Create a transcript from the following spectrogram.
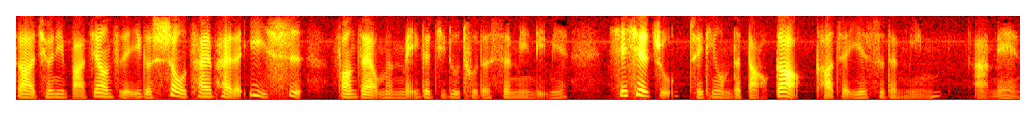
是吧？求你把这样子的一个受差派的意识放在我们每一个基督徒的生命里面。谢谢主垂听我们的祷告，靠着耶稣的名，阿门。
